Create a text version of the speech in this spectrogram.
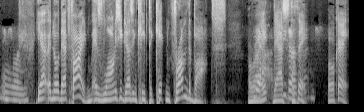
anyway. Yeah, no, that's fine as long as he doesn't keep the kitten from the box. All right, Yeah, that's the thing. Okay,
